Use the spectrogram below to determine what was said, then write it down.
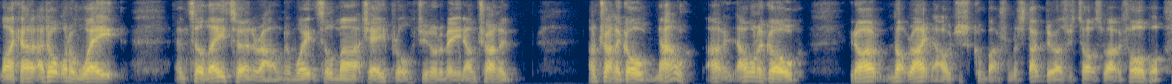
Like I, I don't want to wait until they turn around and wait until March, April. Do you know what I mean? I'm trying to I'm trying to go now. I, I want to go, you know, not right now, I've just come back from a stag do as we talked about before, but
